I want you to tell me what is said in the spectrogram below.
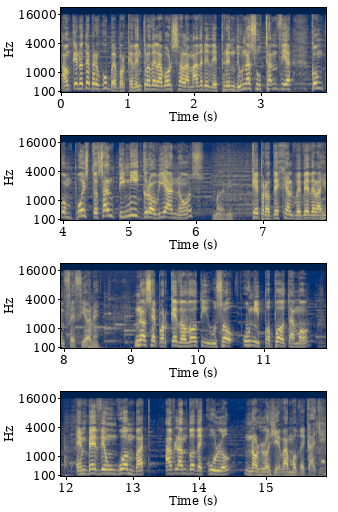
Aunque no te preocupes, porque dentro de la bolsa la madre desprende una sustancia con compuestos antimicrobianos Madre mía. que protege al bebé de las infecciones. No sé por qué Dodoti usó un hipopótamo en vez de un wombat. Hablando de culo, nos los llevamos de calle.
